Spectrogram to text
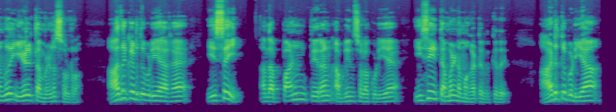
நம்ம வந்து தமிழ்னு சொல்கிறோம் அதுக்கு அடுத்தபடியாக இசை அந்த பண் திறன் அப்படின்னு சொல்லக்கூடிய இசை தமிழ் நம்ம கிட்ட இருக்குது. அடுத்தபடியாக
